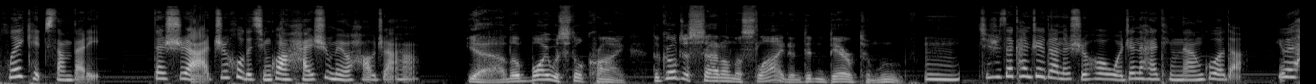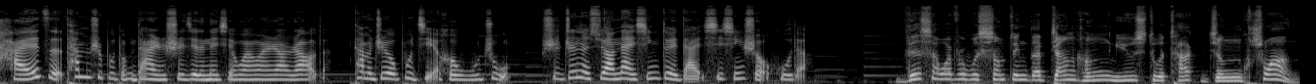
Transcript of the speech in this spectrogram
placate somebody。但是啊，之后的情况还是没有好转哈。Yeah, the boy was still crying. The girl just sat on the slide and didn't dare to move. 嗯，其实，在看这段的时候，我真的还挺难过的，因为孩子他们是不懂大人世界的那些弯弯绕绕的，他们只有不解和无助，是真的需要耐心对待、细心守护的。This, however, was something that Zhang Heng used to attack Zheng Shuang.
